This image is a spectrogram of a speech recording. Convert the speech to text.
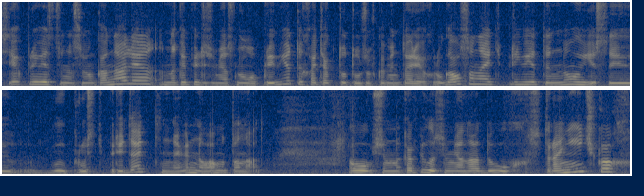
Всех приветствую на своем канале. Накопились у меня снова приветы, хотя кто-то уже в комментариях ругался на эти приветы, но если вы просите передать, наверное, вам это надо. В общем, накопилось у меня на двух страничках.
